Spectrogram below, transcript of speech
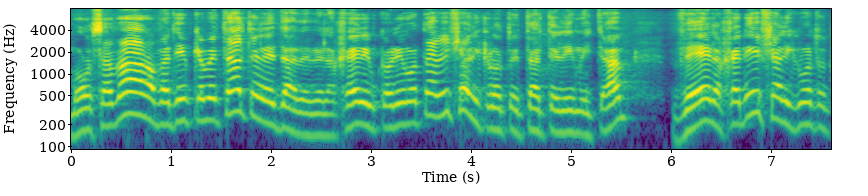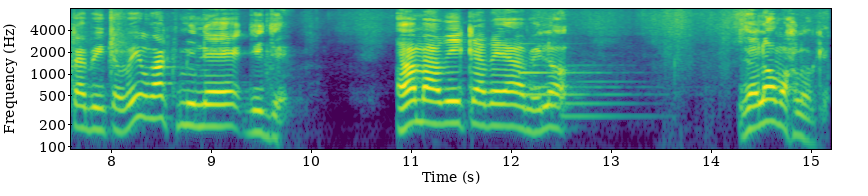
מור סבר עבדים כמטלטלי דמה, ולכן אם קונים אותם אי אפשר לקנות מטלטלים איתם, ולכן אי אפשר לגבות אותם ביתומים, רק מיני דידי. אמר ויקרא וירמי, לא. זה לא מחלוקת.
